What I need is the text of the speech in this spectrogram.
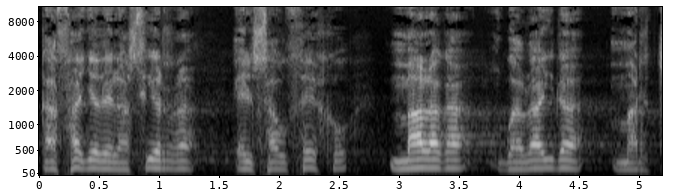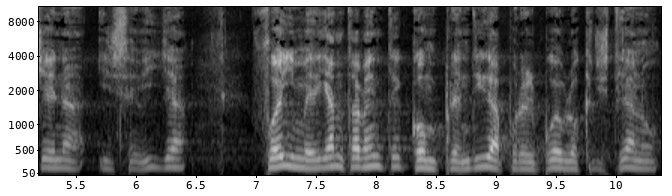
Cazalla de la Sierra, El Saucejo, Málaga, Guadaira, Marchena y Sevilla, fue inmediatamente comprendida por el pueblo cristiano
